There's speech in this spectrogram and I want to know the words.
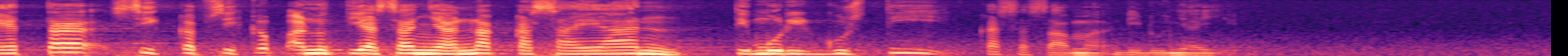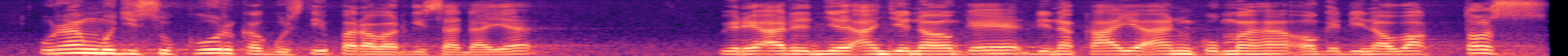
eta sikap-sikap anu tiasa nyanak kasayan timuri Gusti kasasama di dunia ini. Urang muji syukur ka Gusti para wargi sadaya wire adanya anjeuna oge dina kaayaan kumaha oge dina waktos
